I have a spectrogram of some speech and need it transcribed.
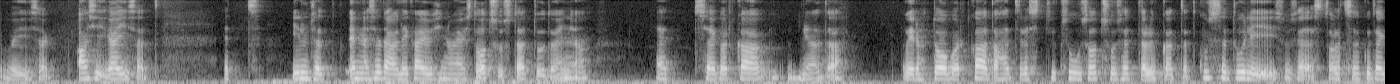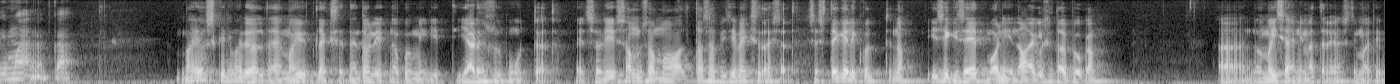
või see asi käis, et et ilmselt enne seda oli ka ju sinu eest otsustatud, on ju, et seekord ka nii-öelda või noh, tookord ka taheti lihtsalt üks uus otsus ette lükata, et kust see tuli su seest, oled sa kuidagi mõelnud ka? ma ei oska niimoodi öelda ja ma ei ütleks, et need olid nagu mingid järsud muutujad, et see oli samm-sammalt tasapisi väiksed asjad, sest tegelikult noh, isegi see, et ma olin aeglase tajuga. Äh, no ma ise nimetan ennast niimoodi,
